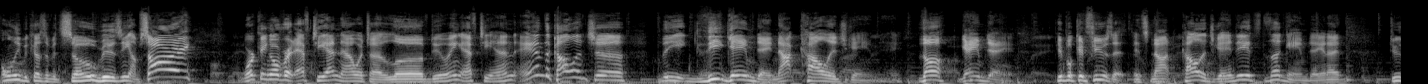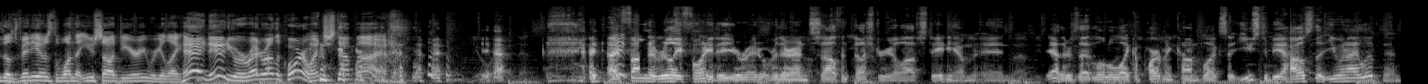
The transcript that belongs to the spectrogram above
only because I've been so busy. I'm sorry. Working over at FTN now, which I love doing. FTN and the college, uh, the the game day, not college game day. The game day. People confuse it. It's not college game day. It's the game day, and I do those videos. The one that you saw, Deary, where you're like, "Hey, dude, you were right around the corner. Why didn't you stop by?" Yeah, I, I found it really funny that you're right over there on South Industrial off Stadium, and yeah, there's that little like apartment complex that used to be a house that you and I lived in.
